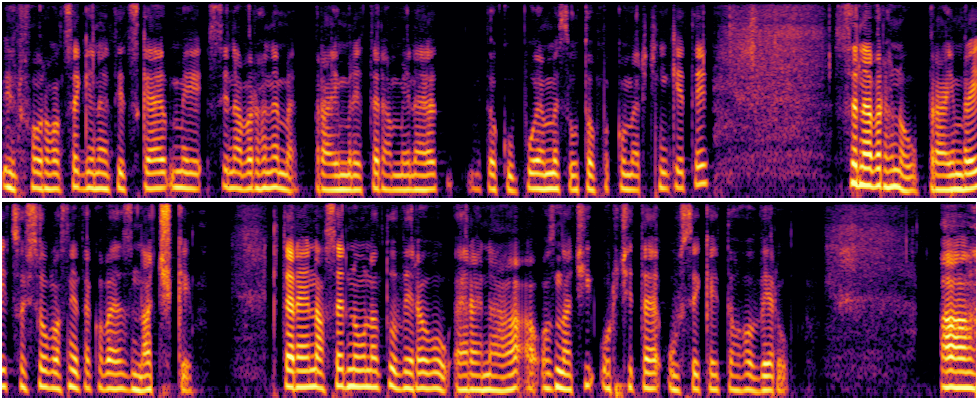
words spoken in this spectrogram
informace genetické my si navrhneme primary, teda my, ne, my to kupujeme, jsou to komerční kity, se navrhnou primary, což jsou vlastně takové značky které nasednou na tu virovou RNA a označí určité úseky toho viru. A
